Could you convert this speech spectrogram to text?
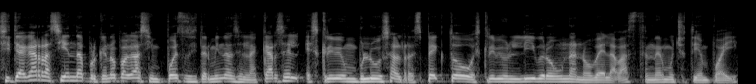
si te agarra Hacienda porque no pagas impuestos y terminas en la cárcel, escribe un blues al respecto o escribe un libro, una novela, vas a tener mucho tiempo ahí.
